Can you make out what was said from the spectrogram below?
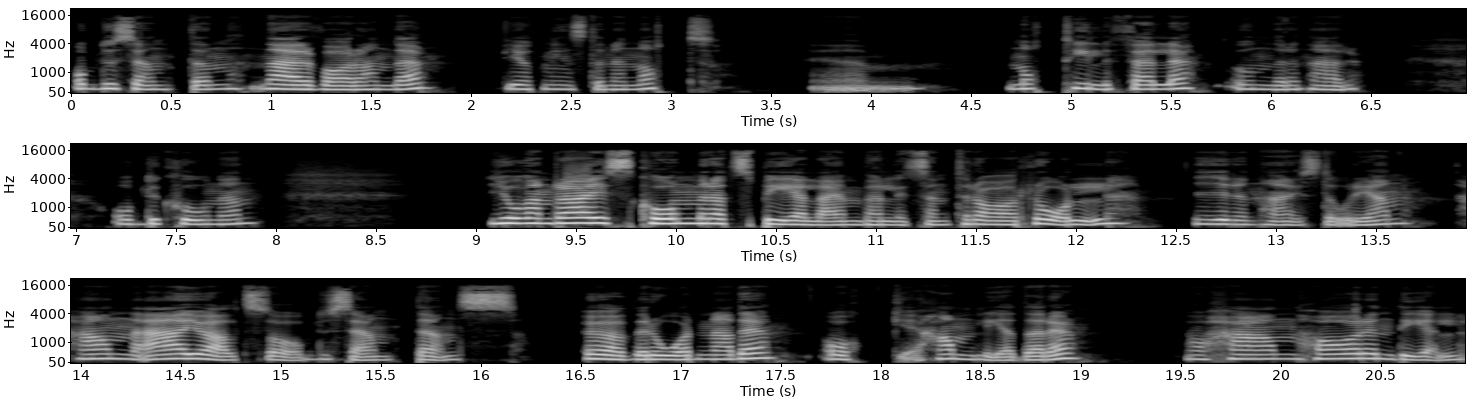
obducenten närvarande vid åtminstone något, eh, något tillfälle under den här obduktionen. Jovan Reis kommer att spela en väldigt central roll i den här historien. Han är ju alltså obducentens överordnade och handledare. Och han har en del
